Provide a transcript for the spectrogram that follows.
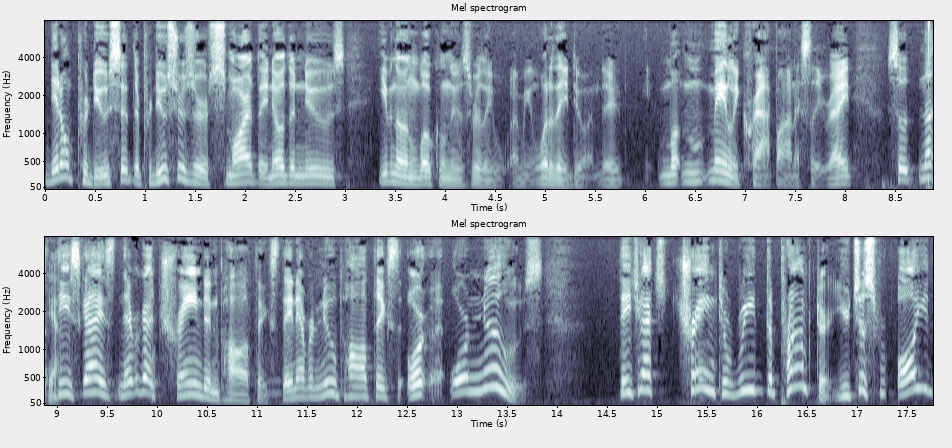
they don't produce it. The producers are smart. They know the news, even though in local news, really, I mean, what are they doing? They're m- mainly crap, honestly, right? So not, Yeah. these guys never got trained in politics. They never knew politics or or news. They got trained to read the prompter. You just all you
